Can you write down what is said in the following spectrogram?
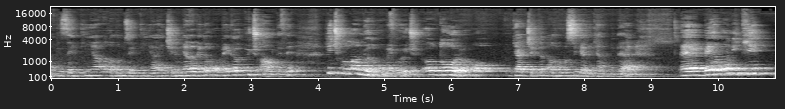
ben de zeytinyağı alalım, zeytinyağı içelim ya da dedi omega 3 al dedi. Hiç kullanmıyordum omega 3. O doğru, o gerçekten alınması gereken bir değer. E, B12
